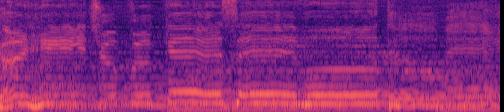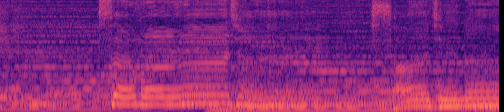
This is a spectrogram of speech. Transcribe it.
कहीं चुपके से वो दिल में समा in a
